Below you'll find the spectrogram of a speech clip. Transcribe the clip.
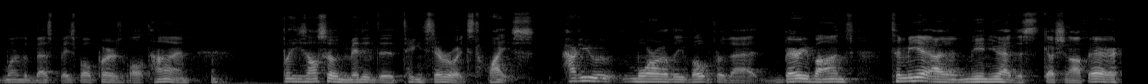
one of the best baseball players of all time. But he's also admitted to taking steroids twice. How do you morally vote for that? Barry Bonds. To me, I, me and you had this discussion off air.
